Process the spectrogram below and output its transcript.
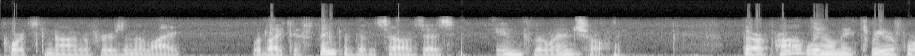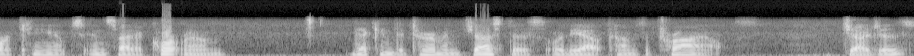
court stenographers, and the like would like to think of themselves as influential, there are probably only three or four camps inside a courtroom that can determine justice or the outcomes of trials. Judges,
